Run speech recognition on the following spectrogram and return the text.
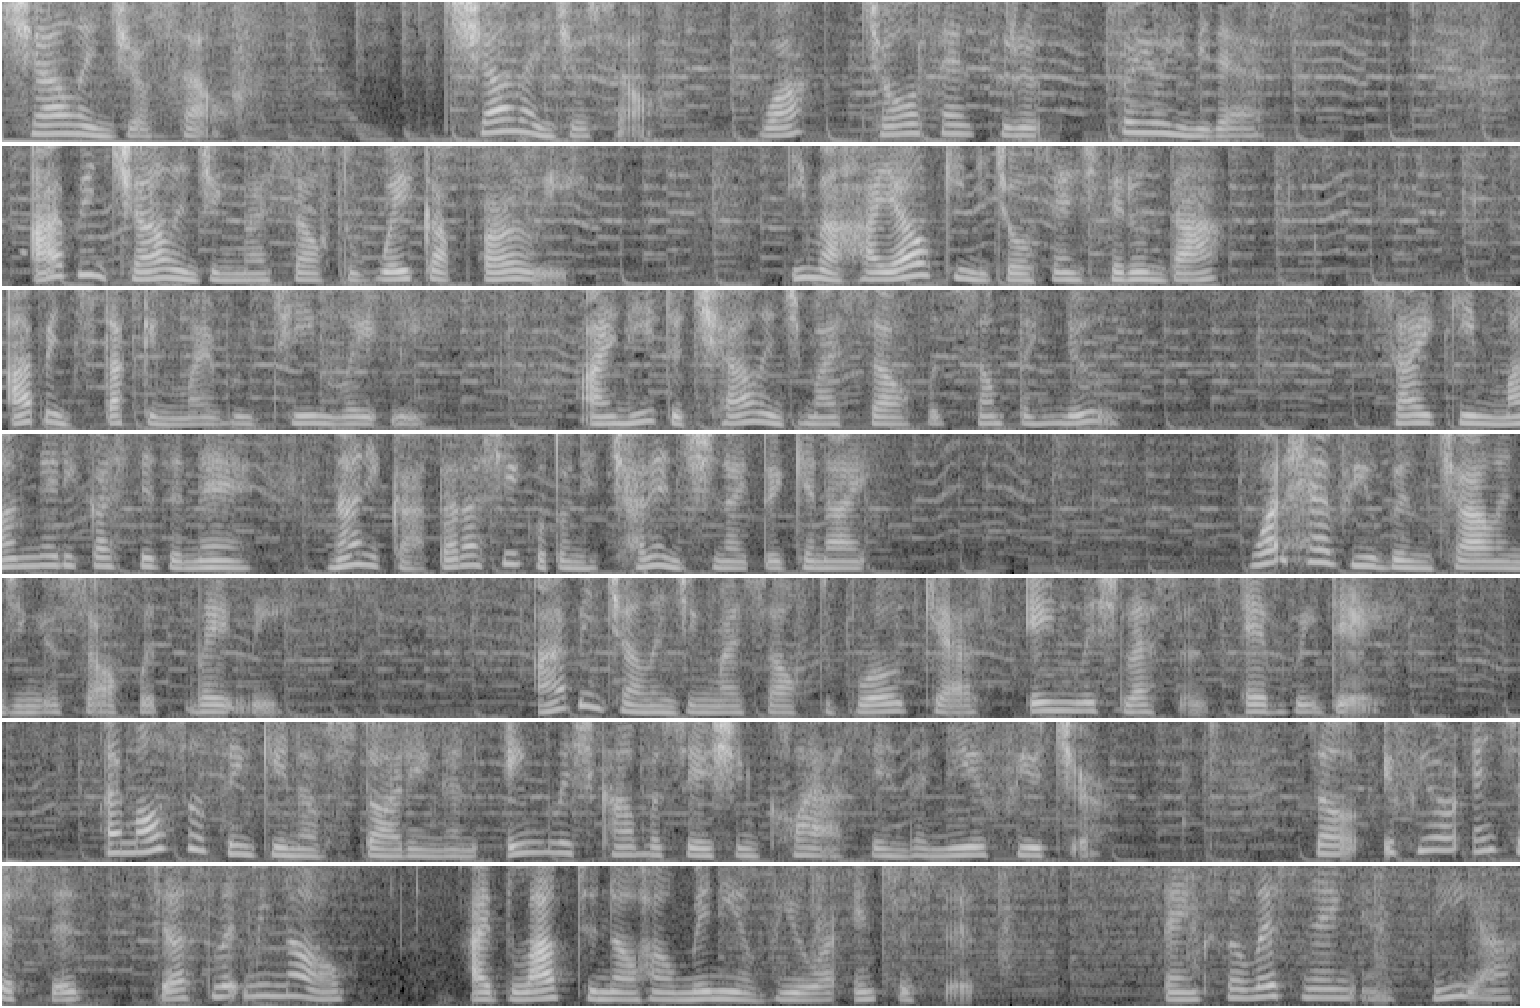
challenge yourself challenge yourself は挑戦するという意味です I've been challenging myself to wake up early 今早起きに挑戦してるんだ I've been stuck in my routine lately I need to challenge myself with something new 最近マンネリ化しててね何か新しいことにチャレンジしないといけない What have you been challenging yourself with lately? I've been challenging myself to broadcast English lessons every day. I'm also thinking of starting an English conversation class in the near future. So if you're interested, just let me know. I'd love to know how many of you are interested. Thanks for listening and see ya!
